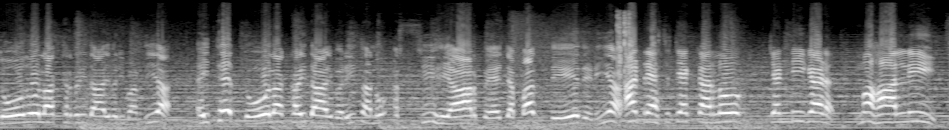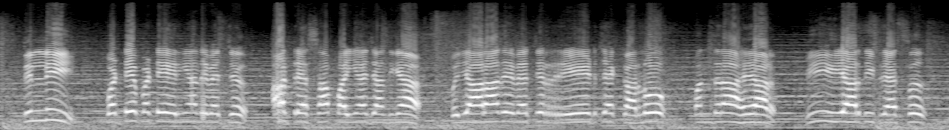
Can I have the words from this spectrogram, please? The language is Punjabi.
2-2 ਲੱਖ ਰੁਪਏ ਦੀ ਦਾਜਵਰੀ ਬਣਦੀ ਆ। ਇੱਥੇ 2 ਲੱਖ ਵਾਲੀ ਦਾਜਵਰੀ ਤੁਹਾਨੂੰ 80000 ਰੁਪਏ 'ਚ ਆਪਾਂ ਦੇ ਦੇਣੀ ਆ। ਆ ਡਰੈਸ ਚੈੱਕ ਕਰ ਲਓ। ਚੰਡੀਗੜ੍ਹ, ਮੋਹਾਲੀ, ਦਿੱਲੀ ਵੱਡੇ ਵੱਡੇ ਏਰੀਆ ਦੇ ਵਿੱਚ ਆ ਡਰੈਸਾਂ ਪਾਈਆਂ ਜਾਂਦੀਆਂ। ਬਾਜ਼ਾਰਾਂ ਦੇ ਵਿੱਚ ਰੇਟ ਚੈੱਕ ਕਰ ਲਓ 15000 20000 ਦੀ ਡਰੈਸ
